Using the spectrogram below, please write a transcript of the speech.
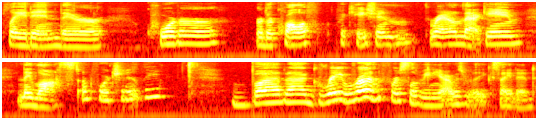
played in their quarter or their qualification round that game, and they lost, unfortunately. But a great run for Slovenia. I was really excited.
